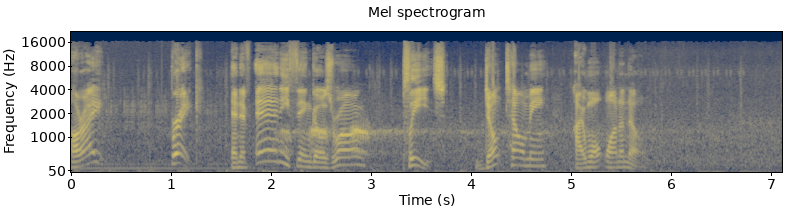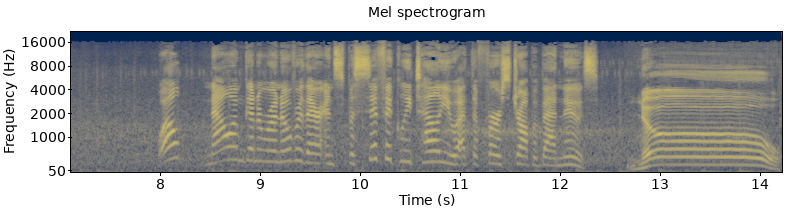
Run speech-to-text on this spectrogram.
All right? Break. And if anything goes wrong, please don't tell me. I won't want to know. Well, now I'm gonna run over there and specifically tell you at the first drop of bad news. No!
